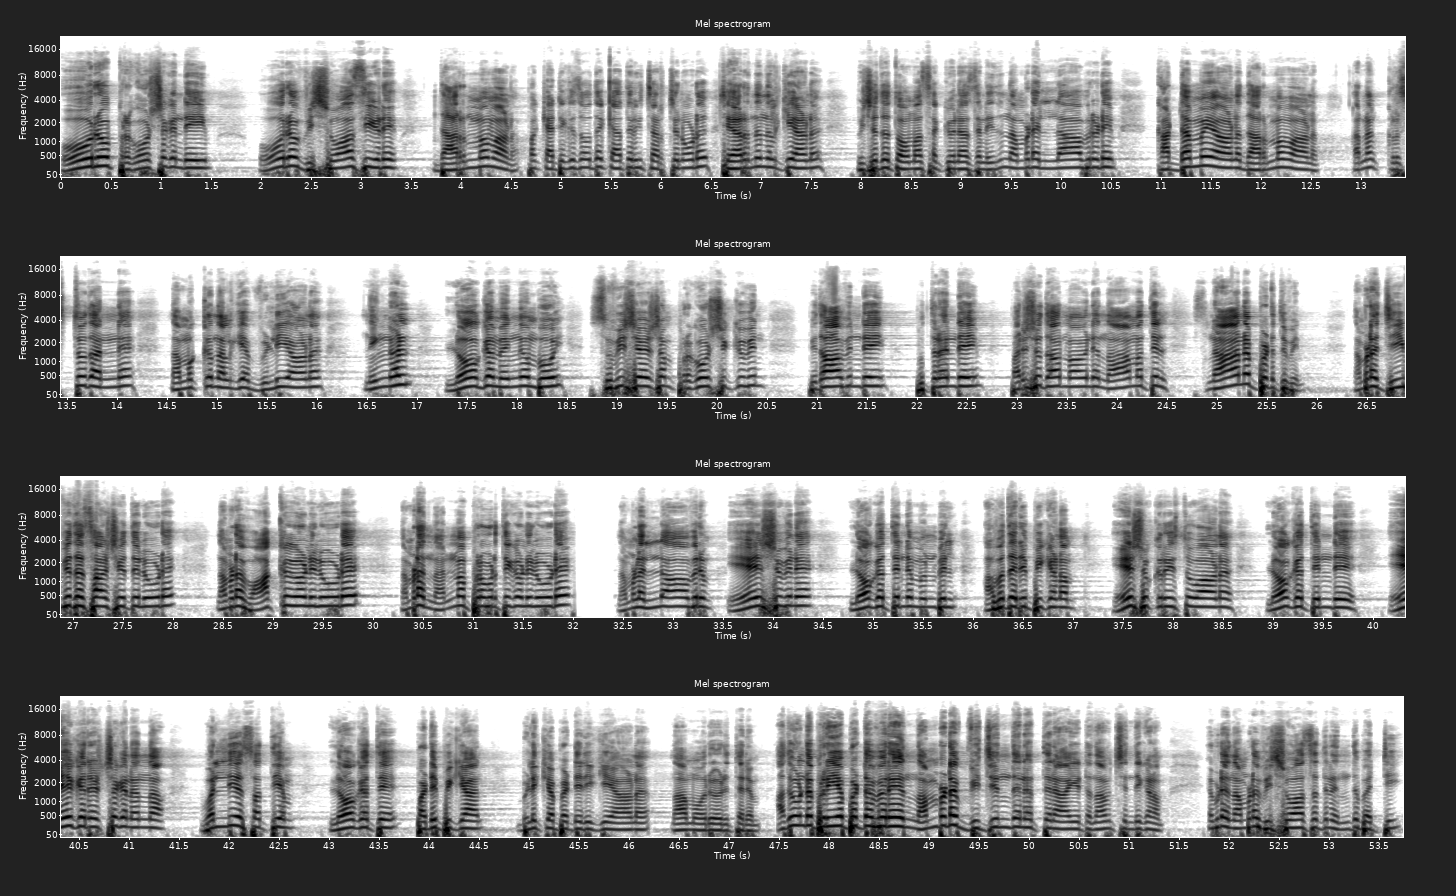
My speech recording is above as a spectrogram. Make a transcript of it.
ഓരോ പ്രഘോഷകന്റെയും ഓരോ വിശ്വാസിയുടെയും ധർമ്മമാണ്. അപ്പം കാറ്റഗിസ് ഓഫ് ദ കാത്തലിക് ചർച്ചിനോട് ചേർന്ന് നിൽക്കുകയാണ് വിശുദ്ധ തോമസ് അക്യൂനാസൻ ഇത് നമ്മുടെ എല്ലാവരുടെയും കടമയാണ് ധർമ്മമാണ്. കാരണം ക്രിസ്തു തന്നെ നമുക്ക് നൽകിയ വിളിയാണ്. നിങ്ങൾ ലോകമെങ്ങും പോയി സുവിശേഷം പ്രഘോഷിക്കുവിൻ. പിതാവിന്റെയും പുത്രന്റെയും പരിശുദ്ധാത്മാവിന്റെ നാമത്തിൽ സ്നാനപ്പെടുത്തുവിൻ. നമ്മുടെ ജീവിത സാക്ഷ്യത്തിലൂടെ നമ്മുടെ വാക്കുകളിലൂടെ നമ്മുടെ നന്മ പ്രവൃത്തികളിലൂടെ നമ്മളെല്ലാവരും യേശുവിനെ ലോകത്തിന്റെ മുൻപിൽ അവതരിപ്പിക്കണം. യേശു ക്രിസ്തുവാണ് ലോകത്തിന്റെ ഏകരക്ഷകൻ എന്ന വലിയ സത്യം ലോകത്തെ പഠിപ്പിക്കാൻ വിളിക്കപ്പെട്ടിരിക്കുകയാണ് നാം ഓരോരുത്തരും. അതുകൊണ്ട് പ്രിയപ്പെട്ടവരെ നമ്മുടെ വിചിന്തനത്തിനായിട്ട് നാം ചിന്തിക്കണം. എവിടെ നമ്മുടെ വിശ്വാസത്തിന് എന്ത് പറ്റി?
